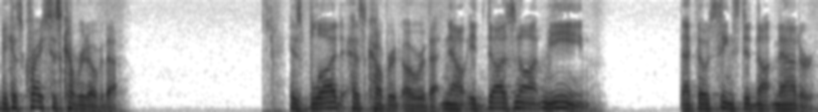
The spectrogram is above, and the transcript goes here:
because Christ has covered over that. His blood has covered over that. Now, it does not mean that those things did not matter.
